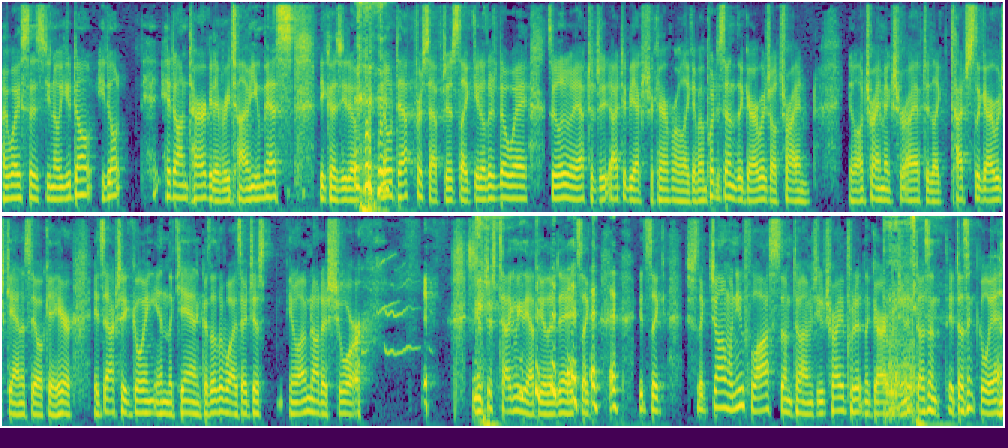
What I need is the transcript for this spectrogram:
my wife says, you know, you don't you don't hit on target every time you miss because you know no depth perception. It's like you know there's no way. So literally I have to do, I have to be extra careful. Like if I'm putting something in the garbage, I'll try and you know I'll try and make sure I have to like touch the garbage can and say okay here it's actually going in the can because otherwise I just you know I'm not as sure. you just tagged me that the other day. It's like, it's like, she's like, John, when you floss, sometimes you try and put it in the garbage and it doesn't, it doesn't go in.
